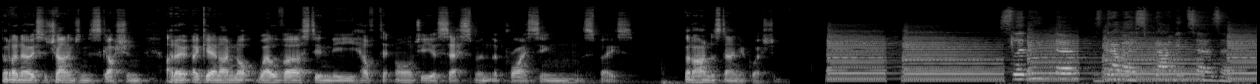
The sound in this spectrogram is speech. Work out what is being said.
But I know it's a challenging discussion. I don't. Again, I'm not well versed in the health technology assessment, the pricing space, but I understand your question. Sledujte zdravé zprávy CZ.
